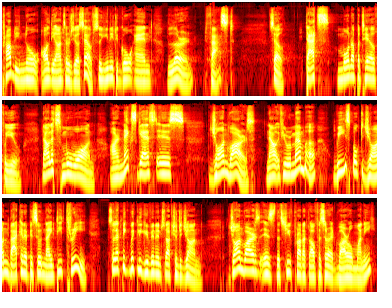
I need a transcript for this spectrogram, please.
probably know all the answers yourself. So you need to go and learn fast. So that's Mona Patel for you. Now let's move on. Our next guest is John Vars. Now, if you remember, we spoke to John back in episode 93. So let me quickly give you an introduction to John. John Vars is the Chief Product Officer at Varo Money,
